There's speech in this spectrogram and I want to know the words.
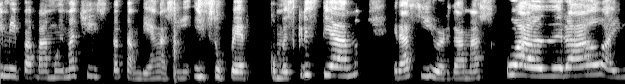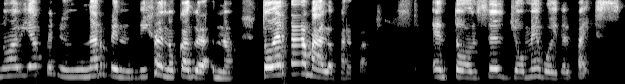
y mi papá muy machista también, así, y súper, como es cristiano, era así, ¿verdad? Más cuadrado, ahí no había pero una rendija, no cuadrado, no, todo era malo para papá. Entonces yo me voy del país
